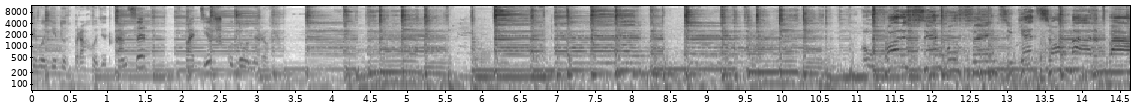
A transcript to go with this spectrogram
Сегодня тут проходит концерт в поддержку доноров. Oh, what a simple thing to get so mad about.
